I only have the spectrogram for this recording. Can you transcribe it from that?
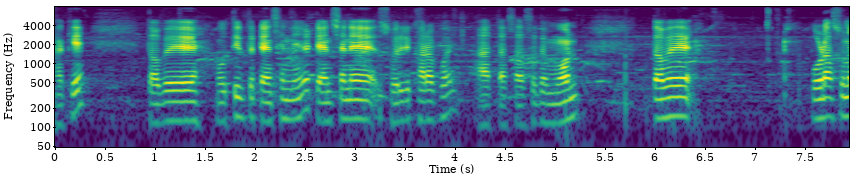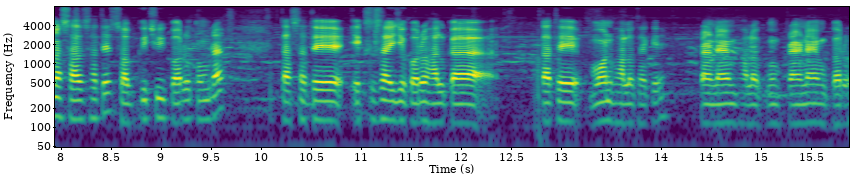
থাকে। তবে অতিরিক্ত টেনশন নিয়ে টেনশনে শরীর খারাপ হয় আর তার সাথে সাথে মন। তবে পড়াশোনার সাথে সাথে সব কিছুই করো তোমরা। তার সাথে এক্সারসাইজও করো হালকা, তাতে মন ভালো থাকে। প্রাণায়াম ভালো প্রাণায়াম করো,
